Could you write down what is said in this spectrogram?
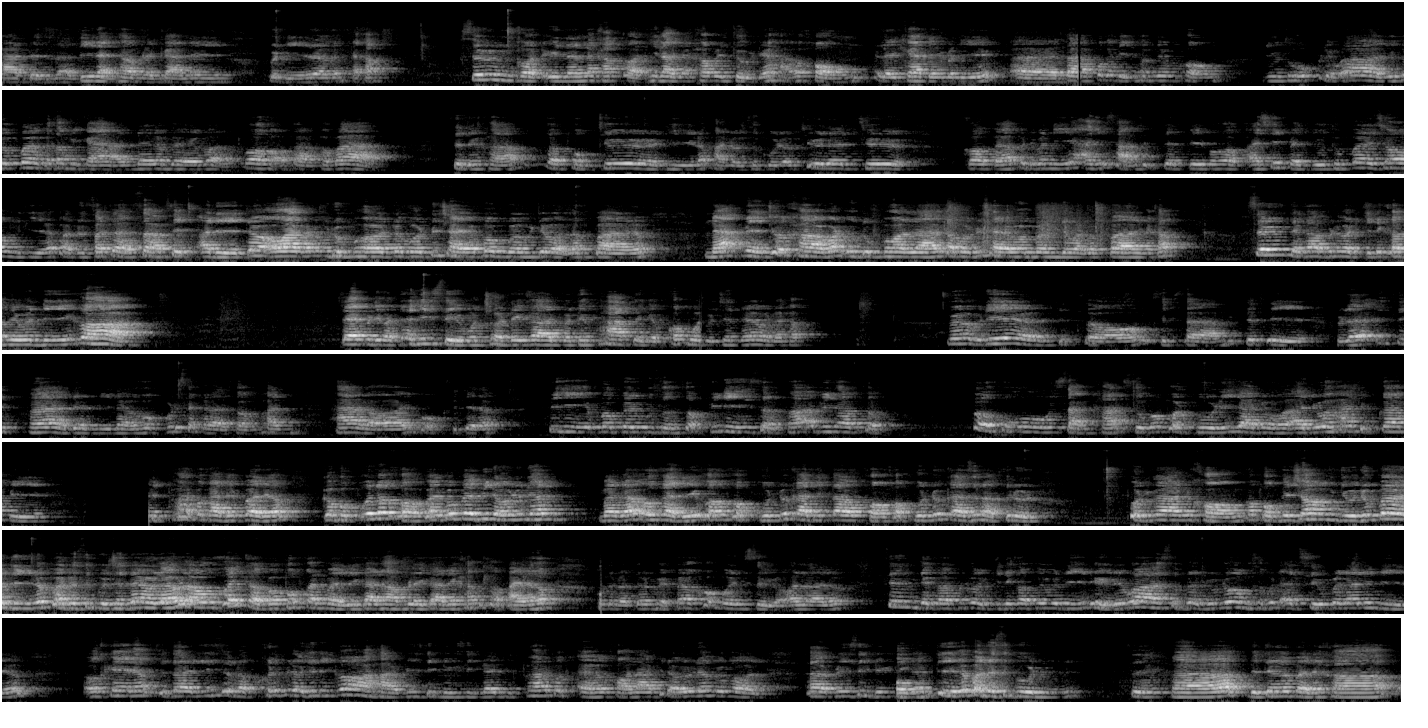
การเป็นสถานที่ถ่ายทำรายการในวันนี้แล้วนะครับ ซึ่งก่อนอื่นนั้นนะครับ ก่อนที่เราจะเข้าไปสู่เนื้อหาของรายการในวันนี้ตามปกติธรรมเนียมของ YouTube หรือว่ายูทูบเบอร์ก็ต้องมีการแนะนำตัวเองก่อนก็ขอกล่าวคำว่าสวัสดีครับกับผมชื่อทีรพันธ์โอสกุลชื่อเล่นชื่อ ก็แป๊บปัจจุบันนี้อายุ 37 ปีประกอบอาชีพเป็นยูทูบเบอร์ช่องธีรพันธ์โอสกุลจาก30 อดีตเจ้าอาวาสวัดอุทุมพรตำบลพิชัยอำเภอเมืองจังหวัดลำปางครับณเมรุชั่วคราววัดอุทุมพรล้างตำบลพิชัยอำเภอเมืองจังหวัดลำปางนะครับ ซึ่งจากการปฏิบัติกิจกรรมในวันนี้ก็ได้ปฏิบัติหน้าที่สื่อมวลชนในการบันทึกภาพเกี่ยวกับข้อมูลบน channel นะครับ เมื่อวันที่12 13 14 และ 15 เดือนมีนาคมพุทธศักราช2567ครับพิธีบำเพ็ญกุศลศพพิธีสวดพระอภิธรรมศพพระครูสังคัสสุภพลภูริยาโนอายุ 59 ปีผิดพลาดประการใดไปนะครับก็ผมก็ต้องขอไปพ่อแม่พี่น้องทุกท่านมาณโอกาสนี้ขอขอบคุณทุกการติดตามขอขอบคุณทุกการสนับสนุน ผลงานของกระผมในช่องยูทูบเบอร์ดีและปาร์ติฟิชแนลแล้วเราค่อยกลับมาพบกันใหม่ในการทำรายการในครั้งต่อไปนะครับผมจะดำเนินเผยแพร่ข้อมูลสื่อออนไลน์แล้ว ซึ่งจากการประกอบกิจกรรมในวันนี้ถือได้ว่าสำเร็จรุ่ร่วงสมมติอัดสิวไปได้ด้วยดีแล้วโอเคนะครับสุดท้ายนี้สำหรับคลิปวิดีโอชุดนี้ก็หากมีสิ่งหนึ่งสิ่งใดผิดพลาดเออขอลาพี่น้องทุกท่านไปก่อนหากมีสิ่งหนึ่งสิ่งใดที่และพันธสกุล สวัสดีครับ เดี๋ยวเจอกันใหม่นะครับนะครับ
